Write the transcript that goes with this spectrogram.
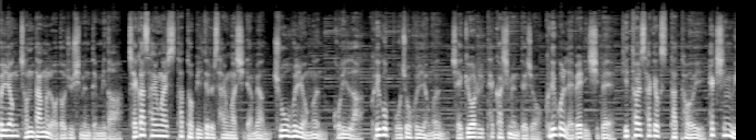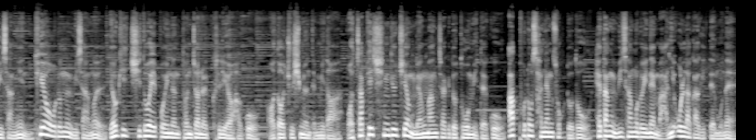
홀령 전당을 얻어주시면 됩니다. 제가 사용할 스타터 빌드를 사용하시려면 주 홀령은 고릴라 그리고 보조 홀령은 제규어를 택하시면 되죠. 그리고 레벨 20에 깃털 사격 스타터의 핵심 위상인 튀어오르는 위상을 여기 지도에 보이는 던전을 클리어하고 얻어주시면 됩니다. 어차피 신규 지역 명망자기도 도움이 되고 앞으로 사냥 속도도 해당 위상으로 인해 많이 올라가기 때문에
